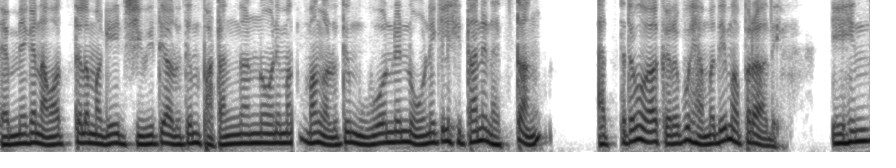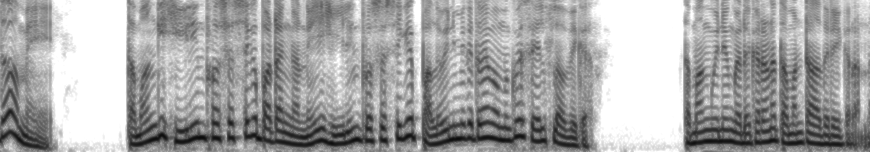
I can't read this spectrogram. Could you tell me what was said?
දැම් එක නවත්තල මගේ ජීවිතය අලුතෙන් පටන්ගන්න ඕනෙම මං අලුතෙ මුවෝන්ෙන් ඕන කියල හිතන්න නැත්තං ඇත්තටම ඔයා කරපු හැමදේම අපරාදේ එහින්දා මේ තමන්ගේ හීලින් ප්‍රොසෙස් එක පටන්ගන්නේ හීලින් ප්‍රොසෙස් එක පලවෙනිම එක තම මක සෙල් ලව් එක. තමන් වෙනම් වැඩ කරන්න තමන්ට ආදරය කරන්න.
